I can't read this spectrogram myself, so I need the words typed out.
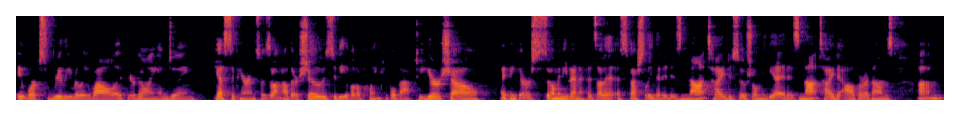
It works really, really well if you're going and doing guest appearances on other shows to be able to point people back to your show. I think there are so many benefits of it, especially that it is not tied to social media. It is not tied to algorithms. Um,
